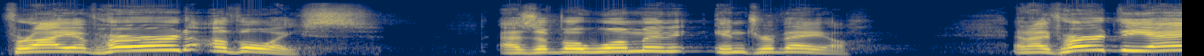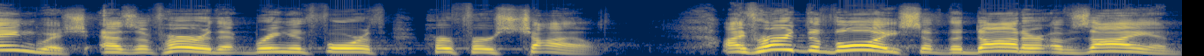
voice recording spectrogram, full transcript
For I have heard a voice as of a woman in travail, and I've heard the anguish as of her that bringeth forth her first child. I've heard the voice of the daughter of Zion.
